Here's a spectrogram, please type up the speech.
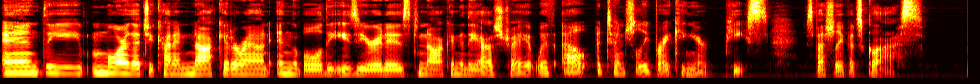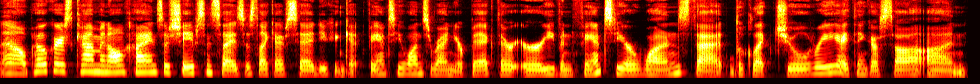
And the more that you kind of knock it around in the bowl, the easier it is to knock into the ashtray without potentially breaking your piece, especially if it's glass. Now, pokers come in all kinds of shapes and sizes. Like I've said, you can get fancy ones around your Bic. There are even fancier ones that look like jewelry. I think I saw on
